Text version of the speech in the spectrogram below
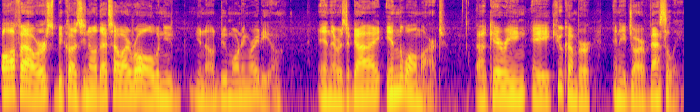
off hours because you know that's how I roll when you you know do morning radio, and there was a guy in the Walmart uh, carrying a cucumber and a jar of Vaseline.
